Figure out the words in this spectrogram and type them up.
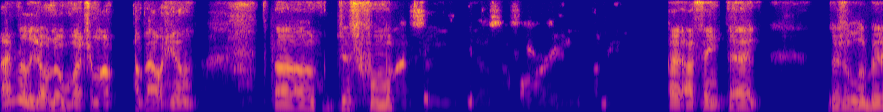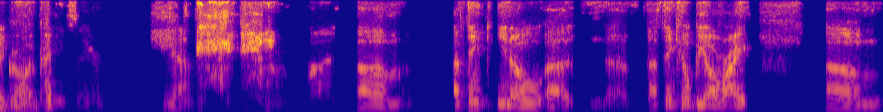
I really don't know much about about him, um, just from what I've seen, you know, so far. And I mean, I, I think that there's a little bit of growing pains there. Yeah, but um, I think you know, uh, I think he'll be all right. Um,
